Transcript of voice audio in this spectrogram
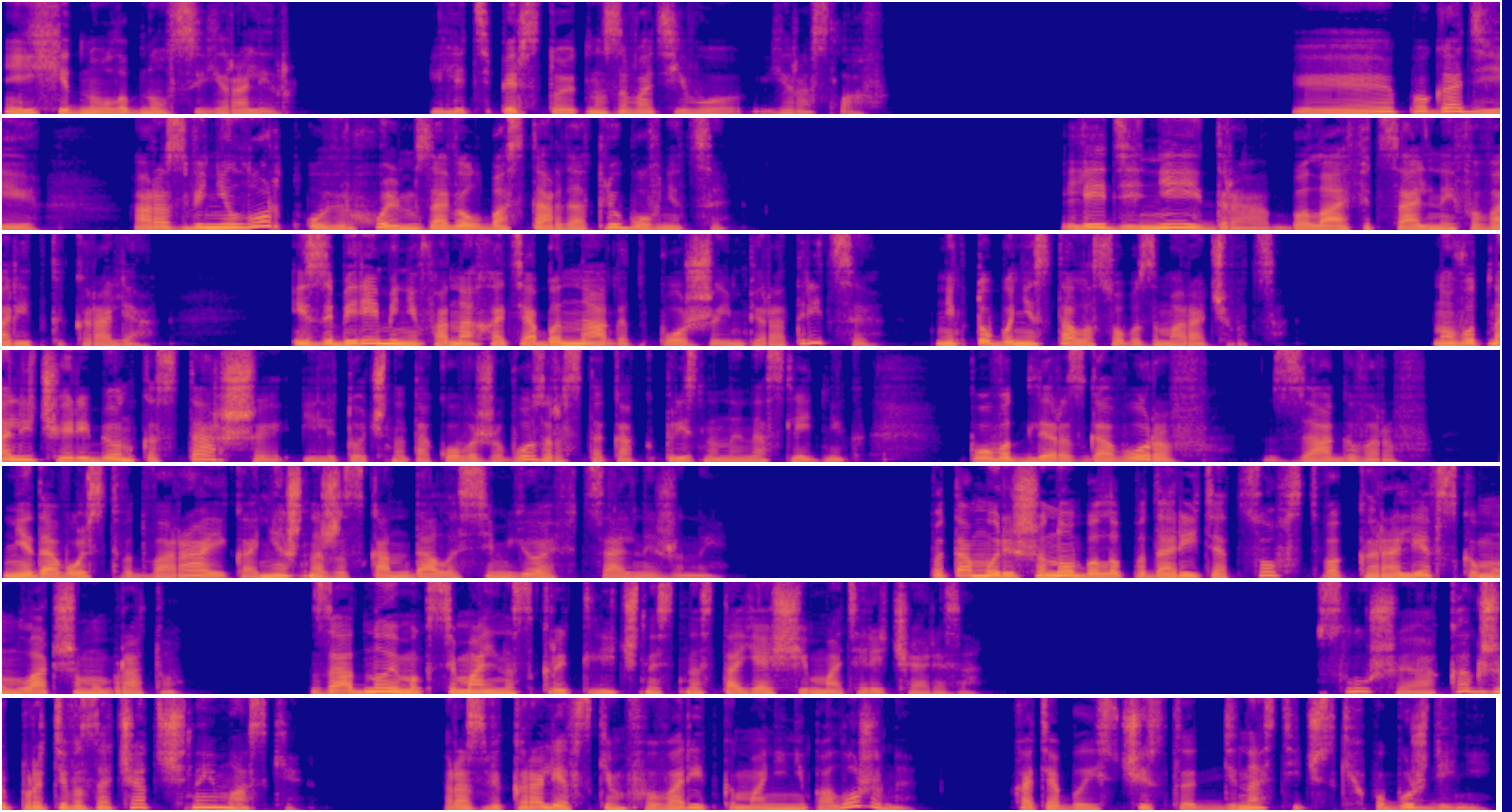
Ехидно улыбнулся Яролир. Или теперь стоит называть его Ярослав? Э, погоди, а разве не лорд Оверхольм завел бастарда от любовницы? Леди Нейдра была официальной фавориткой короля. И забеременев она хотя бы на год позже императрицы, никто бы не стал особо заморачиваться. Но вот наличие ребенка старше или точно такого же возраста, как признанный наследник, повод для разговоров, заговоров, недовольства двора и, конечно же, скандала с семьей официальной жены. Потому решено было подарить отцовство королевскому младшему брату, заодно и максимально скрыть личность настоящей матери Чариза. Слушай, а как же противозачаточные маски? Разве королевским фавориткам они не положены? Хотя бы из чисто династических побуждений.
